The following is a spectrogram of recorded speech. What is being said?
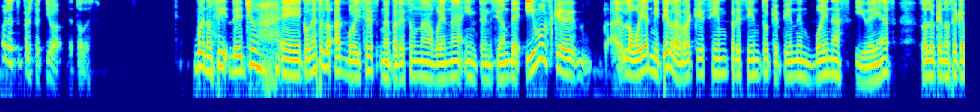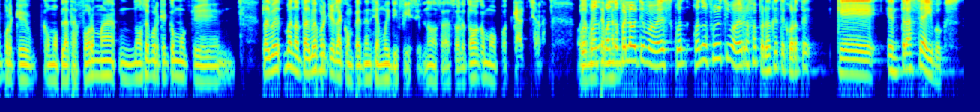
¿cuál es tu perspectiva de todo esto? Bueno, sí, de hecho, eh, con esto los ad voices me parece una buena intención de Evox, que ah, lo voy a admitir, la verdad que siempre siento que tienen buenas ideas, solo que no sé qué, porque como plataforma, no sé por qué como que, tal vez, bueno, tal vez porque la competencia es muy difícil, ¿no? O sea, sobre todo como podcatcher. ¿Cuándo, fue la última vez, ¿cuándo, fue la última vez, Rafa, perdón que te corte, que entraste a Evox?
